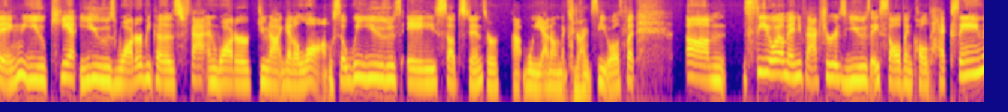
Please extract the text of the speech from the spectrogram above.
thing, you can't use water because fat and water do not get along. So we use a substance, or not we, I don't extract seed oils, but um, seed oil manufacturers use a solvent called hexane,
